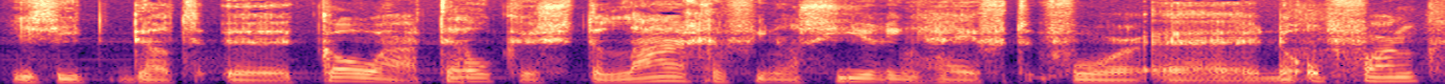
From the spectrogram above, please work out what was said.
Je ziet dat eh, COA telkens de lage financiering heeft voor eh, de opvang. Maar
